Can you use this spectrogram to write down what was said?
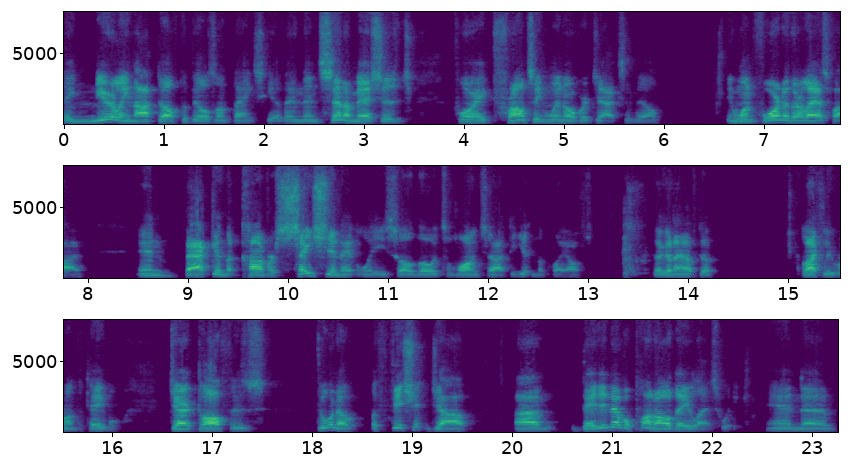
They nearly knocked off the Bills on Thanksgiving and then sent a message for a trouncing win over Jacksonville. He won four out of their last five and back in the conversation at least, although it's a long shot to get in the playoffs. They're going to have to likely run the table. Jared Goff is doing an efficient job. Um, they didn't have a punt all day last week. And um,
